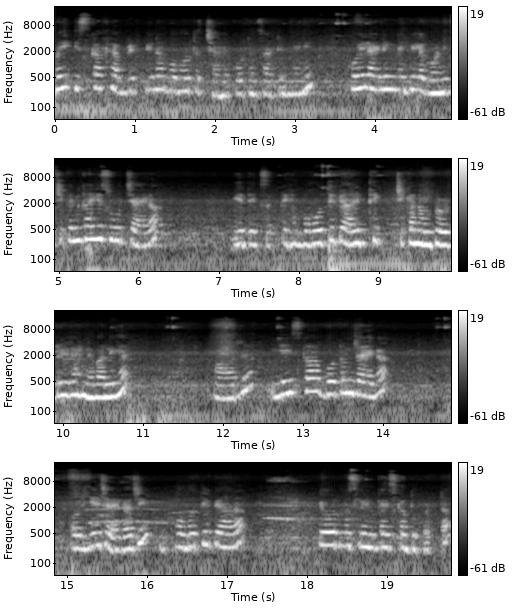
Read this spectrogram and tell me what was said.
भाई, इसका फैब्रिक भी ना बहुत अच्छा है, कॉटन साटिन में ही। कोई लाइनिंग नहीं लगवानी। चिकन का ये सूट जाएगा। ये देख सकते हैं, बहुत ही प्यारी थिक चिकन एम्ब्रॉयडरी रहने वाली है। और ये इसका बॉटम जाएगा। और ये जाएगा जी, बहुत ही प्यारा प्योर मसलिन का इसका दुपट्टा।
